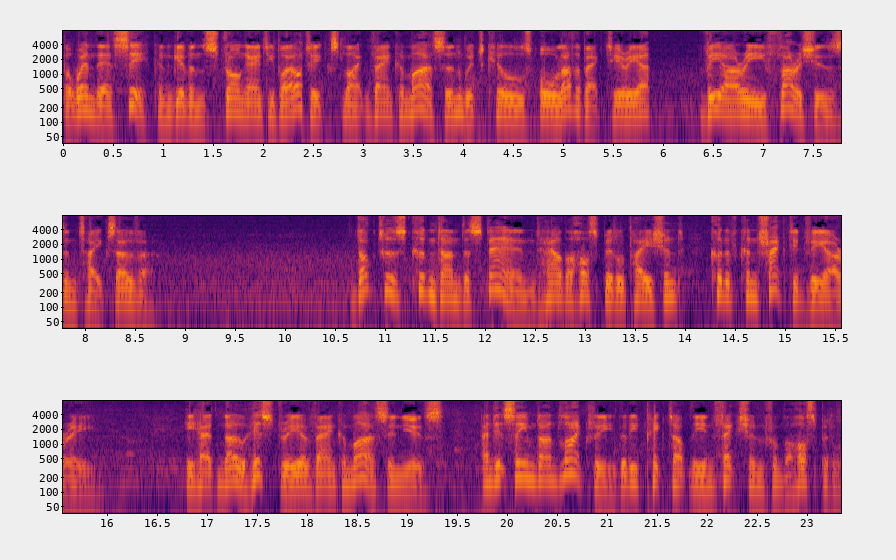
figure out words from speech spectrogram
But when they're sick and given strong antibiotics like vancomycin, which kills all other bacteria, VRE flourishes and takes over. Doctors couldn't understand how the hospital patient could have contracted VRE. He had no history of vancomycin use, and it seemed unlikely that he'd picked up the infection from the hospital.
